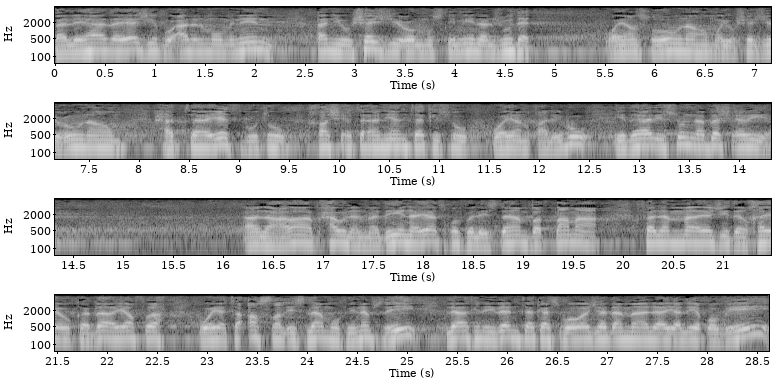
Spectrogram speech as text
فلهذا يجب على المؤمنين أن يشجعوا المسلمين الجدد وينصرونهم ويشجعونهم حتى يثبتوا خشية أن ينتكسوا وينقلبوا. إذ هذه سنة بشرية. الأعراب حول المدينة يدخل في الإسلام بالطمع فلما يجد الخير كذا يفرح ويتأصل الإسلام في نفسه. لكن إذا انتكس ووجد ما لا يليق به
